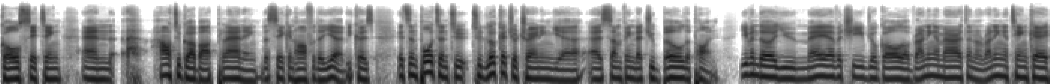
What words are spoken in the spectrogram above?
goal setting and how to go about planning the second half of the year because it's important to to look at your training year as something that you build upon even though you may have achieved your goal of running a marathon or running a 10k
